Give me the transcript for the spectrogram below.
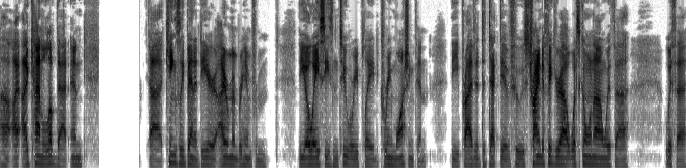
Uh, I I kind of love that, and uh, Kingsley Ben-Adir, I remember him from the OA season two where he played Karim Washington the private detective who's trying to figure out what's going on with uh with uh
